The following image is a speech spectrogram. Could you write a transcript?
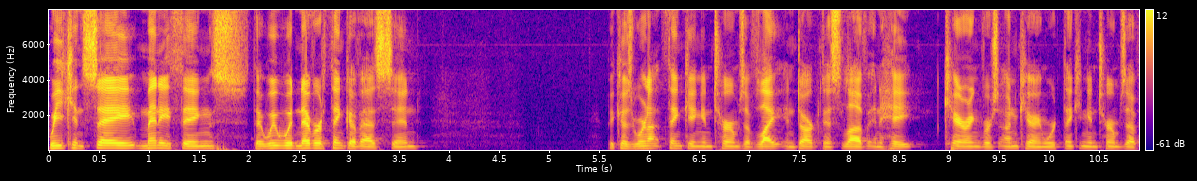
We can say many things that we would never think of as sin because we're not thinking in terms of light and darkness, love and hate, caring versus uncaring. We're thinking in terms of,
